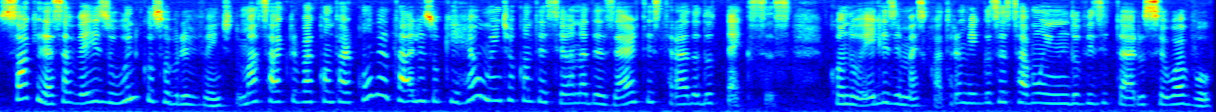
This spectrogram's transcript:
Só que dessa vez, o único sobrevivente do massacre vai contar com detalhes o que realmente aconteceu na deserta estrada do Texas, quando eles e mais quatro amigos estavam indo visitar o seu avô.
